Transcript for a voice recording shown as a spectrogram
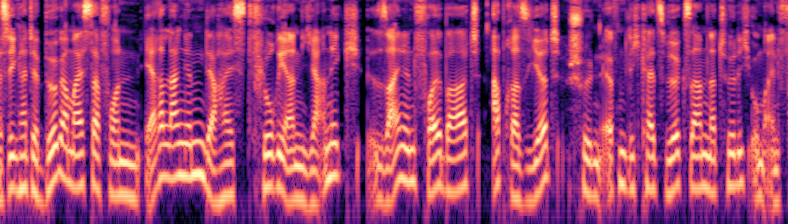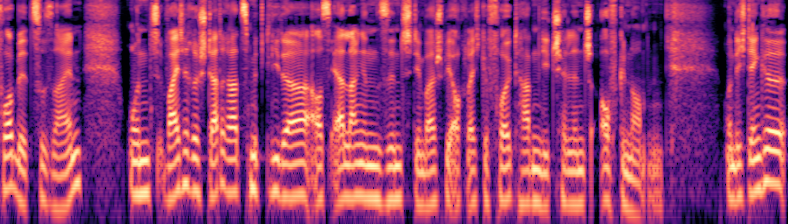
Deswegen hat der Bürgermeister von Erlangen, der heißt Florian Janik, seinen Vollbart abrasiert, schön öffentlichkeitswirksam natürlich, um ein Vorbild zu sein. Und weitere Stadtratsmitglieder aus Erlangen sind dem Beispiel auch gleich gefolgt, haben die Challenge aufgenommen. Und ich denke,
